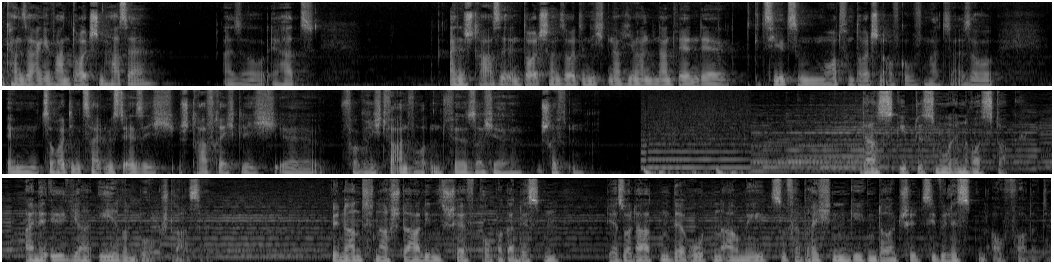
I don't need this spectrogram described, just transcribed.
Man kann sagen, er war ein deutschen Hasser. Also er hat eine Straße in Deutschland sollte nicht nach jemandem benannt werden, der gezielt zum Mord von Deutschen aufgerufen hat. Also ähm, zur heutigen Zeit müsste er sich strafrechtlich äh, vor Gericht verantworten für solche Schriften. Das gibt es nur in Rostock. Eine Ilja-Ehrenburg-Straße. Benannt nach Stalins Chefpropagandisten, der Soldaten der Roten Armee zu Verbrechen gegen deutsche Zivilisten aufforderte.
